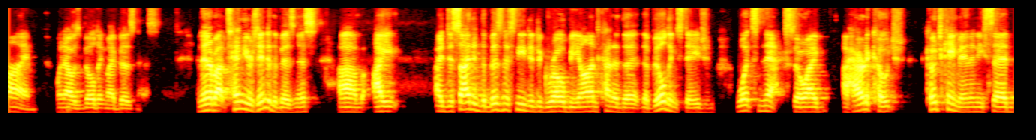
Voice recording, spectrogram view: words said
time when I was building my business. And then about 10 years into the business, um, I, I decided the business needed to grow beyond kind of the, the building stage and what's next. So I, I hired a coach. Coach came in and he said,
